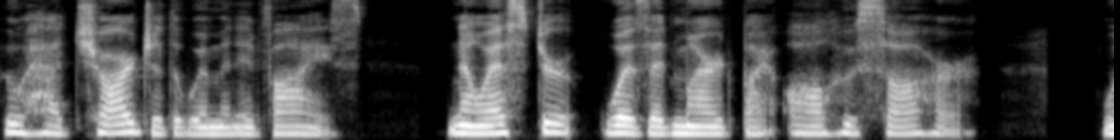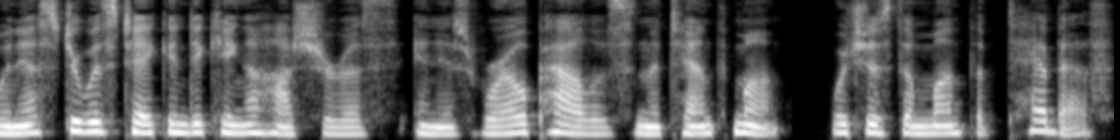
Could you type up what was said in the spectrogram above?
who had charge of the women, advised. Now Esther was admired by all who saw her. When Esther was taken to King Ahasuerus in his royal palace in the tenth month, which is the month of Tebeth,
